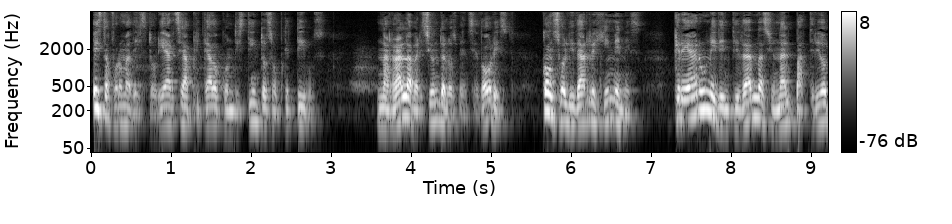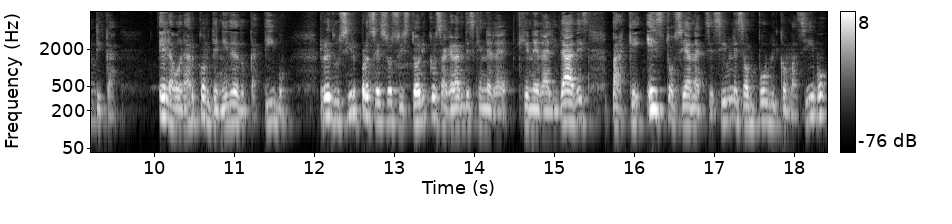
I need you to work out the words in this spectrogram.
Esta forma de historiar se ha aplicado con distintos objetivos. Narrar la versión de los vencedores, consolidar regímenes, crear una identidad nacional patriótica, elaborar contenido educativo, reducir procesos históricos a grandes generalidades para que estos sean accesibles a un público masivo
